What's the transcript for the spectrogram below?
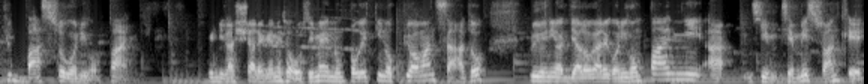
più basso con i compagni quindi lasciare che ne so Osimen un pochettino più avanzato lui veniva a dialogare con i compagni a, si, si, è messo anche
